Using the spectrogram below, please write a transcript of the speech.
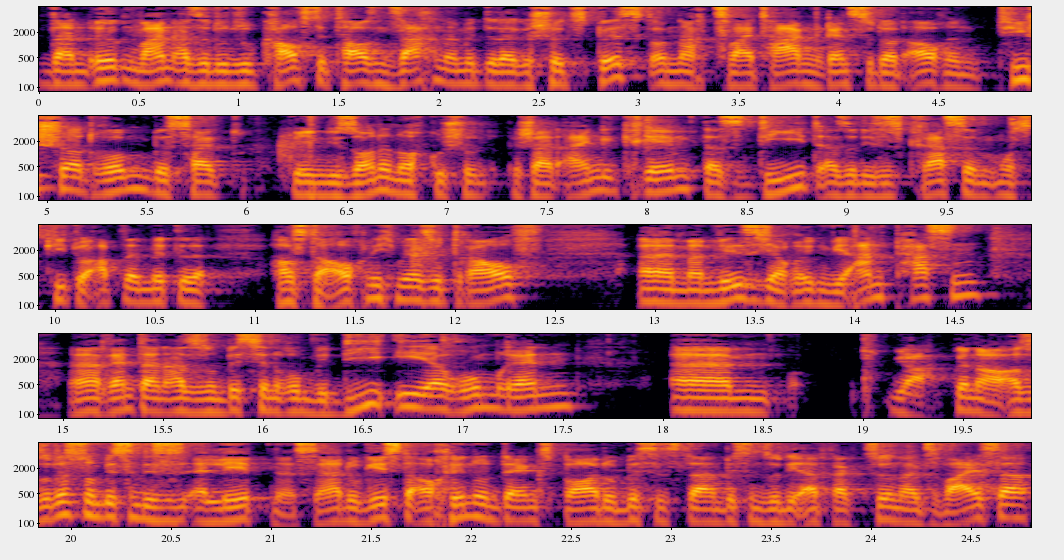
dann irgendwann, also du, du kaufst dir tausend Sachen, damit du da geschützt bist und nach zwei Tagen rennst du dort auch in T-Shirt rum, bist halt gegen die Sonne noch gescheit eingecremt. Das DEET, also dieses krasse Moskitoabwehrmittel, haust du auch nicht mehr so drauf. Äh, man will sich auch irgendwie anpassen, äh, rennt dann also so ein bisschen rum, wie die eher rumrennen. Ähm, ja, genau. Also das ist so ein bisschen dieses Erlebnis. Ja. Du gehst da auch hin und denkst, boah, du bist jetzt da ein bisschen so die Attraktion als Weißer.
